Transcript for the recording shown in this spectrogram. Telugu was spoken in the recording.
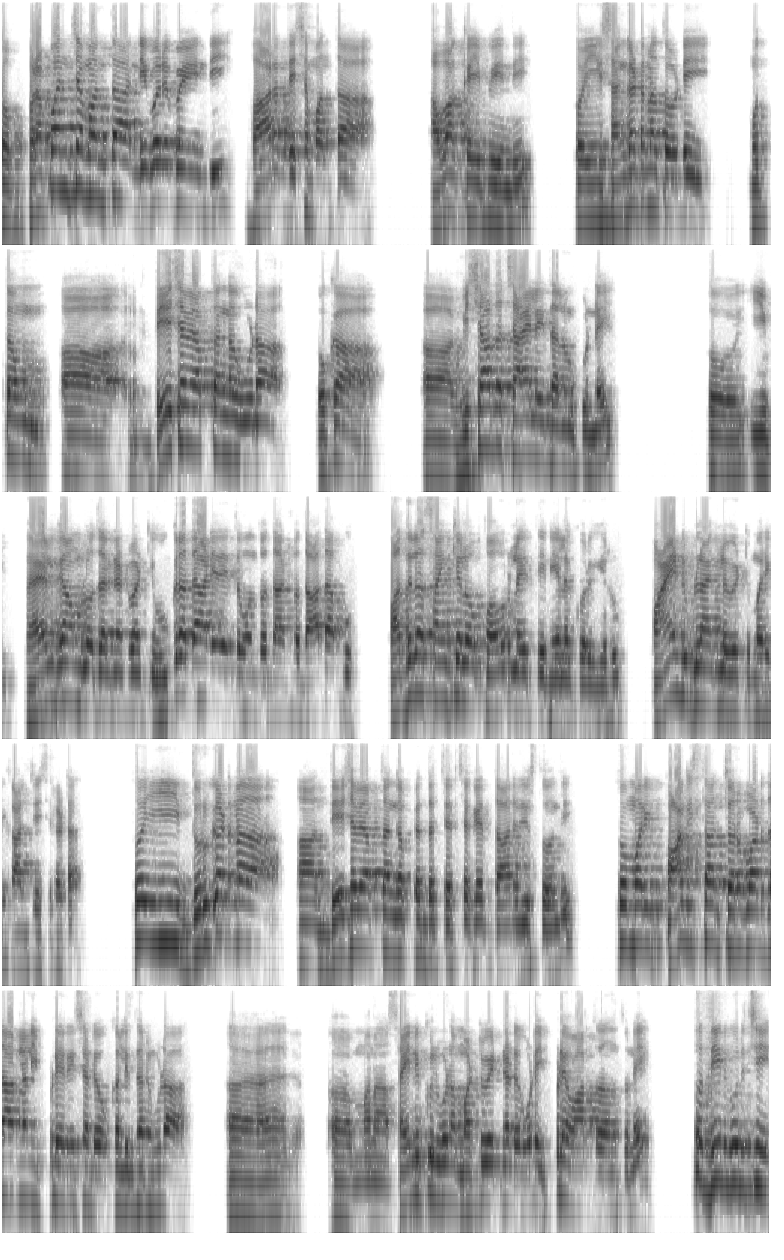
సో ప్రపంచమంతా నివరిపోయింది భారతదేశం అంతా అవాక్ అయిపోయింది సో ఈ సంఘటనతోటి మొత్తం ఆ, దేశవ్యాప్తంగా కూడా ఒక విషాద ఛాయలు అయితే అనుకున్నాయి సో ఈ పహల్గామ్లో జరిగినటువంటి ఉగ్రదాడి ఏదైతే ఉందో దాంట్లో దాదాపు పదుల సంఖ్యలో పౌరులు అయితే నేల కొరిగిరు పాయింట్ బ్లాంక్లో పెట్టి మరీ కాల్ చేసిరట సో ఈ దుర్ఘటన దేశవ్యాప్తంగా పెద్ద చర్చకైతే దారితీస్తోంది. సో మరి పాకిస్తాన్ చొరబాటుదారులను ఇప్పుడే రీసెంట్గా ఒకళ్ళిద్దరు కూడా మన సైనికులు కూడా మట్టు పెట్టినట్టు కూడా ఇప్పుడే వార్తలు అందుతున్నాయి. సో దీని గురించి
